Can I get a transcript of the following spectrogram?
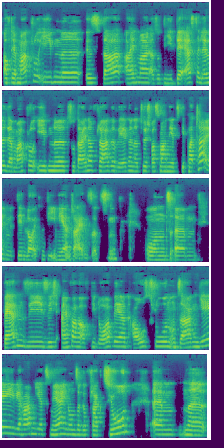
auf der Makroebene ist da einmal, also die, der erste Level der Makroebene zu deiner Frage wäre natürlich, was machen jetzt die Parteien mit den Leuten, die in ihren Reihen sitzen? Und ähm, werden sie sich einfach auf die Lorbeeren ausruhen und sagen, yay, wir haben jetzt mehr in unserer Fraktion, ähm, eine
